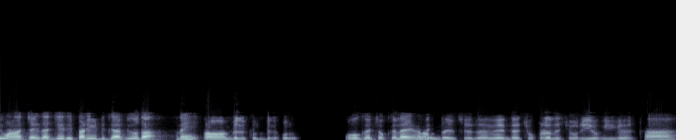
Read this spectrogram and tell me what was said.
ਹੋਣਾ ਚਾਹੀਦਾ ਜਿਹਦੀ ਪੜੀ ਡਿੱਗਾ ਵੀ ਉਹਦਾ ਨਹੀਂ? ਹਾਂ ਬਿਲਕੁਲ ਬਿਲਕੁਲ। ਉਹ ਕਿ ਚੁੱਕ ਕੇ ਲੈ ਜਾਣਾ ਬੰਦਾ ਦਾ ਨਹੀਂ ਇਦਾਂ ਚੁੱਕੜਾ ਤੇ ਚੋਰੀ ਹੋ ਗਈ ਕਿ ਹਾਂ।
